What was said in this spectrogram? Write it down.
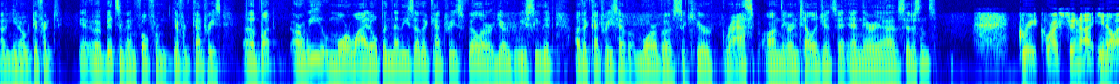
uh, you know, different uh, bits of info from different countries. Uh, but are we more wide open than these other countries, Phil, or you know, do we see that other countries have more of a secure grasp on their intelligence and, and their uh, citizens? Great question. I, you know,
